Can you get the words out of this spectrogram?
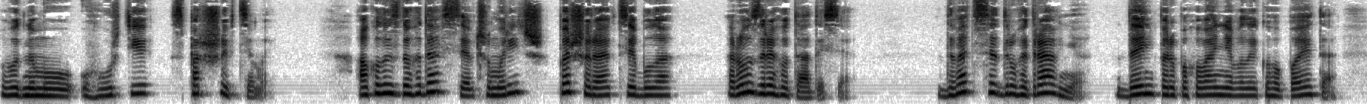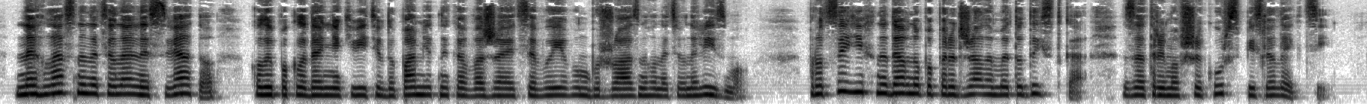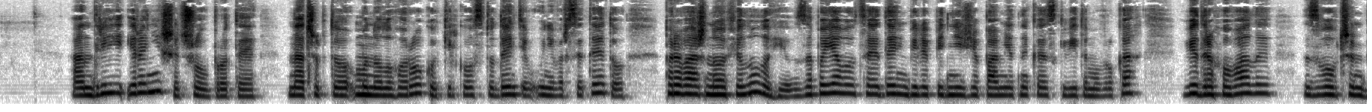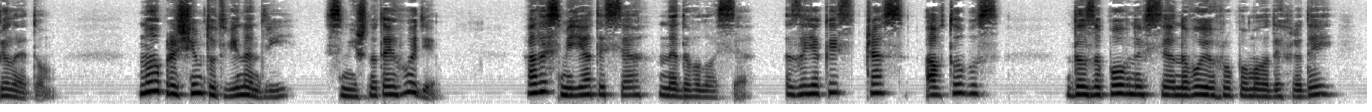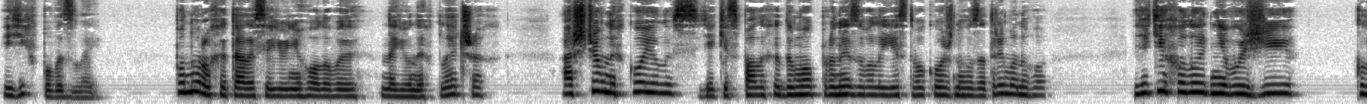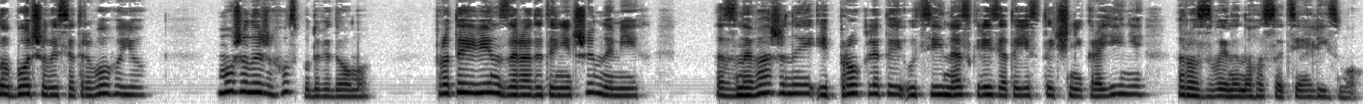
в одному гурті з паршивцями. А коли здогадався, в чому річ, перша реакція була розреготатися. 22 травня, день перепоховання великого поета, негласне національне свято, коли покладання квітів до пам'ятника вважається виявом буржуазного націоналізму. Про це їх недавно попереджала методистка, затримавши курс після лекцій. Андрій і раніше чув про те, начебто минулого року кількох студентів університету, переважно філологів, за появу в цей день біля підніжжя пам'ятника з квітами в руках відрахували з вовчим білетом. Ну, а при чим тут він, Андрій? Смішно, та й годі. Але сміятися не довелося. За якийсь час автобус дозаповнився новою групою молодих людей, і їх повезли. Понуро хиталися юні голови на юних плечах, а що в них коїлось, які спалахи думок пронизували єство кожного затриманого, які холодні вужі клобочилися тривогою, може, лиш Господу відомо. Проте й він зарадити нічим не міг, зневажений і проклятий у цій наскрізь атеїстичній країні розвиненого соціалізму.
